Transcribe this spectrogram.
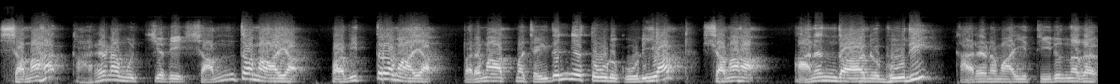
ശമഹ കാരണമുച്യത ശാന്തമായ പവിത്രമായ പരമാത്മ ചൈതന്യത്തോടു കൂടിയ ശമഹ ആനന്ദാനുഭൂതി കാരണമായി തീരുന്നത്.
